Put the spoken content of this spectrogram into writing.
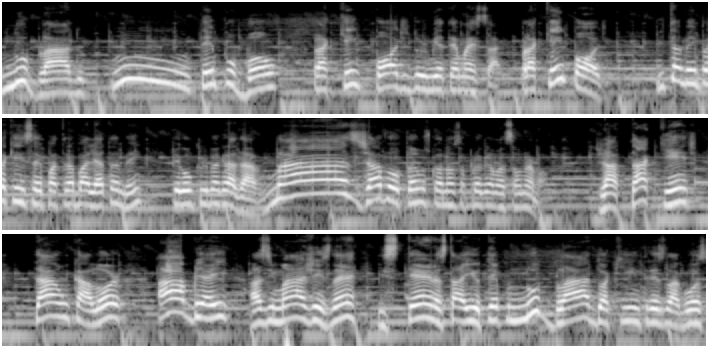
nublado, hum, tempo bom para quem pode dormir até mais tarde. Para quem pode. E também para quem saiu para trabalhar também, pegou um clima agradável. Mas já voltamos com a nossa programação normal. Já tá quente, tá um calor. Abre aí as imagens, né, externas, tá aí o tempo nublado aqui em Três Lagoas,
